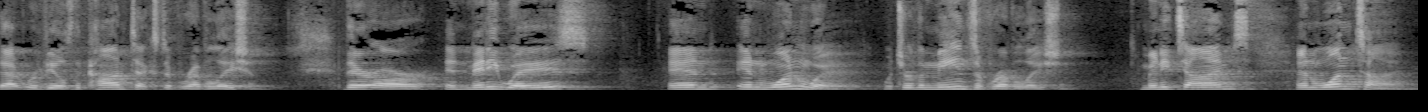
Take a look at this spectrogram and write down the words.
That reveals the context of Revelation. There are in many ways and in one way, which are the means of revelation. Many times and one time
